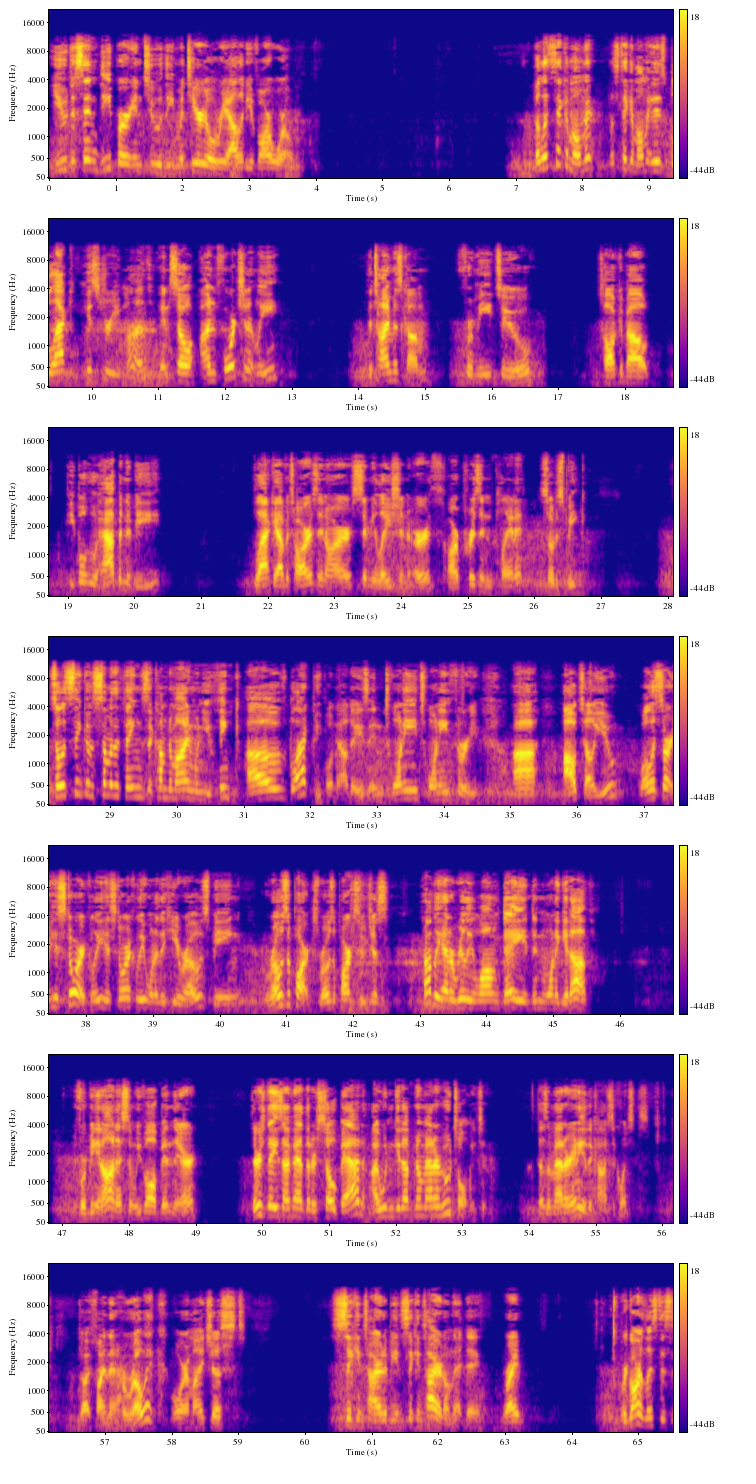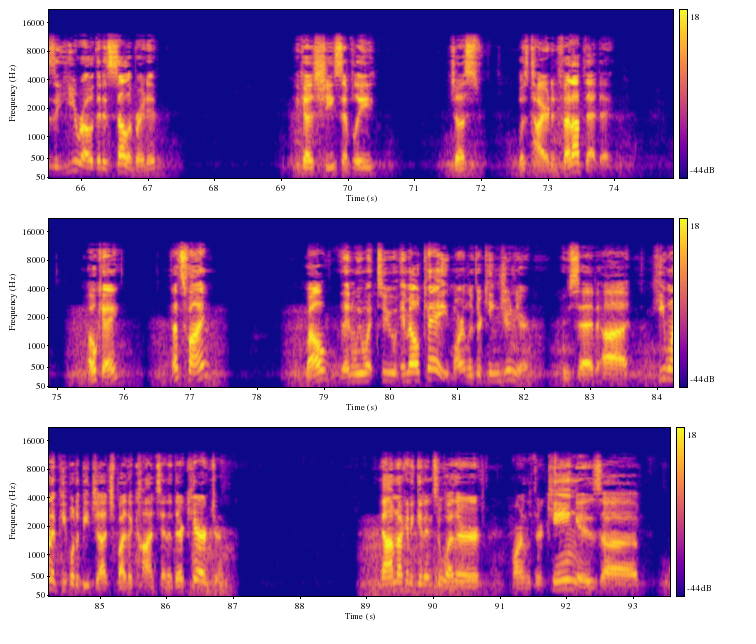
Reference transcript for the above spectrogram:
you descend deeper into the material reality of our world. But let's take a moment. Let's take a moment. It is Black History Month, and so unfortunately, the time has come for me to talk about people who happen to be black avatars in our simulation Earth, our prison planet, so to speak. So let's think of some of the things that come to mind when you think of black people nowadays in 2023. Uh, I'll tell you. Well, let's start historically. Historically, one of the heroes being Rosa Parks. Rosa Parks, who just probably had a really long day and didn't want to get up. If we're being honest, and we've all been there. There's days I've had that are so bad, I wouldn't get up no matter who told me to. Doesn't matter any of the consequences. Do I find that heroic, or am I just sick and tired of being sick and tired on that day, right? Regardless, this is a hero that is celebrated because she simply just was tired and fed up that day. Okay, that's fine. Well, then we went to MLK, Martin Luther King Jr., who said uh, he wanted people to be judged by the content of their character. Now, I'm not going to get into whether Martin Luther King is uh,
